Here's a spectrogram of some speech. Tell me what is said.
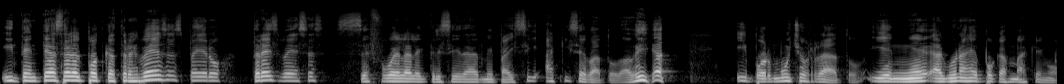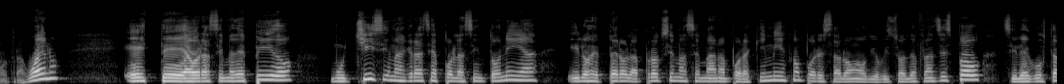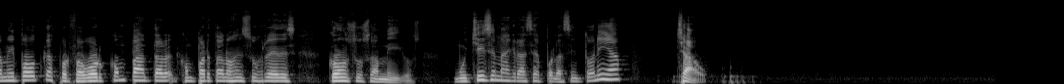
Intenté hacer el podcast tres veces, pero tres veces se fue la electricidad en mi país. Sí, aquí se va todavía y por mucho rato y en e, algunas épocas más que en otras. Bueno, este, ahora sí me despido. Muchísimas gracias por la sintonía y los espero la próxima semana por aquí mismo, por el Salón Audiovisual de Francis Poe. Si les gusta mi podcast, por favor, compártalos en sus redes con sus amigos. Muchísimas gracias por la sintonía. Chao.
